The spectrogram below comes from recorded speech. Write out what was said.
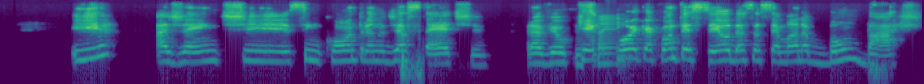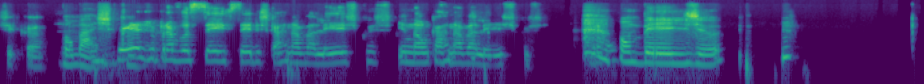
e a gente se encontra no dia 7 para ver o que foi que aconteceu dessa semana bombástica. Bombástica. Um beijo para vocês, seres carnavalescos e não carnavalescos. um beijo.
